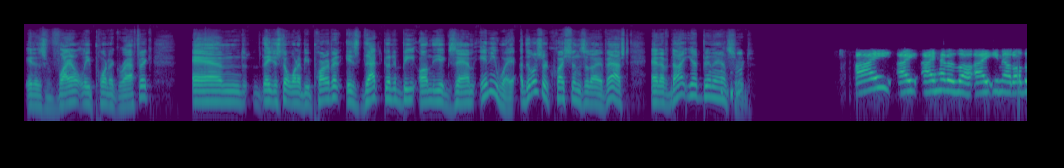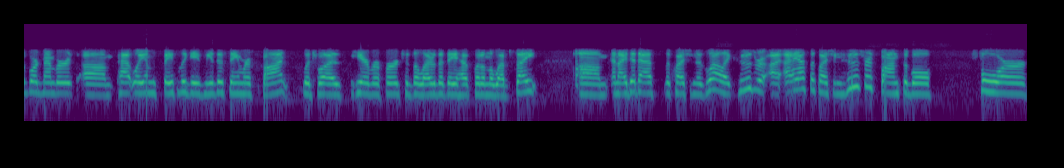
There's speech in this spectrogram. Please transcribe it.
it is violently pornographic? And they just don't want to be part of it. Is that going to be on the exam anyway? Those are questions that I have asked and have not yet been answered. I, I, I have as well. I emailed all the board members. Um, Pat Williams basically gave me the same response, which was here refer to the letter that they have put on the website. Um, and I did ask the question as well, like who's re- I, I asked the question, who's responsible for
